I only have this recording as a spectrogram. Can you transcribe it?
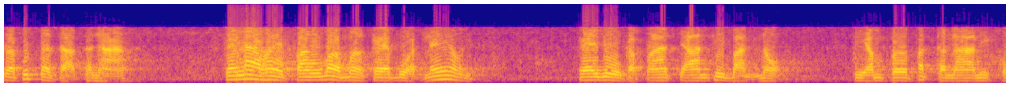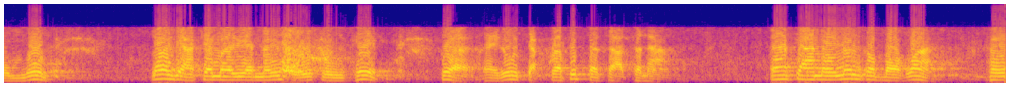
พระพุทธศาสนาแกเล่าให้ฟังว่าเมื่อแกบวชแล้วแกอยู่กับอาจารย์ที่บ้านนอกที่อำเภอพัฒนานิคมนู่นแล้วอยากจะมาเรียนหนังสือกรุงเทพ เพื่อให้รู้จักพระพุทธศาสนา อาจารย์ในนั้นก็บอกว่า เธอ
